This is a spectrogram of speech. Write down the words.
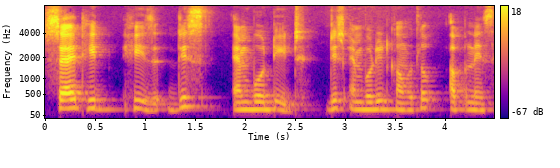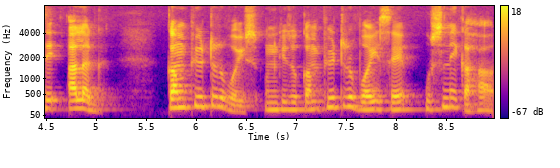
Said he his disembodied disembodied का मतलब अपने से अलग कंप्यूटर वॉइस, उनकी जो कंप्यूटर वॉइस है, उसने कहा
